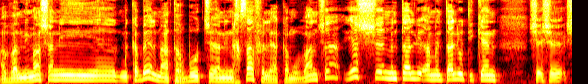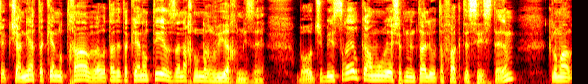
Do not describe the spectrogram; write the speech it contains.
אבל ממה שאני אה, מקבל מהתרבות שאני נחשף אליה כמובן, שיש אה, מנטליות, המנטליות היא כן, ש, ש, שכשאני אתקן אותך ואתה תתקן אותי אז אנחנו נרוויח מזה. בעוד שבישראל כאמור יש את מנטליות ה fuck the system, כלומר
